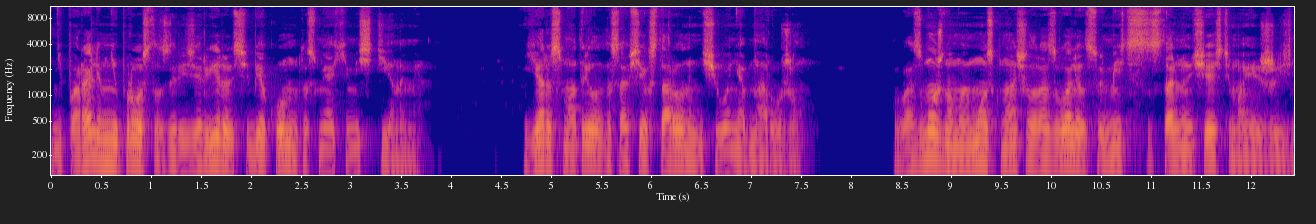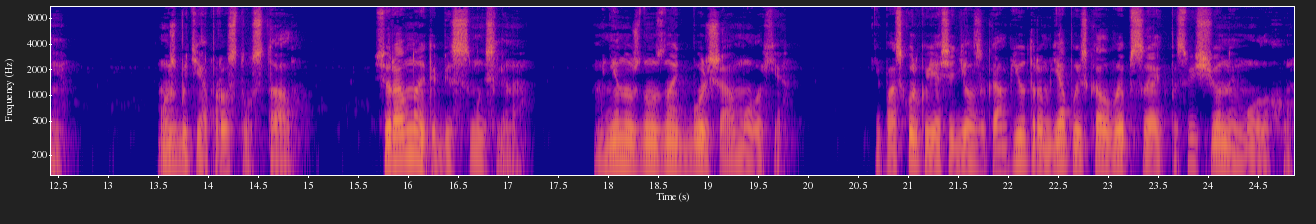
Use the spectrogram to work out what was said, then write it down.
Не пора ли мне просто зарезервировать себе комнату с мягкими стенами? Я рассмотрел это со всех сторон и ничего не обнаружил. Возможно, мой мозг начал разваливаться вместе с остальной частью моей жизни. Может быть, я просто устал. Все равно это бессмысленно. Мне нужно узнать больше о Молохе. И поскольку я сидел за компьютером, я поискал веб-сайт, посвященный Молоху.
